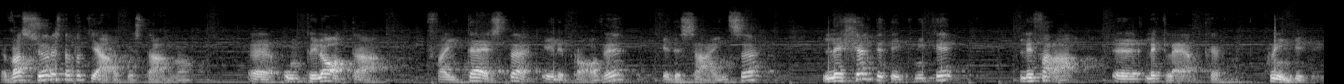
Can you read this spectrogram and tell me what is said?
Vasseur è stato chiaro quest'anno, eh, un pilota fa i test e le prove ed è Sainz, le scelte tecniche le farà eh, Leclerc. Quindi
